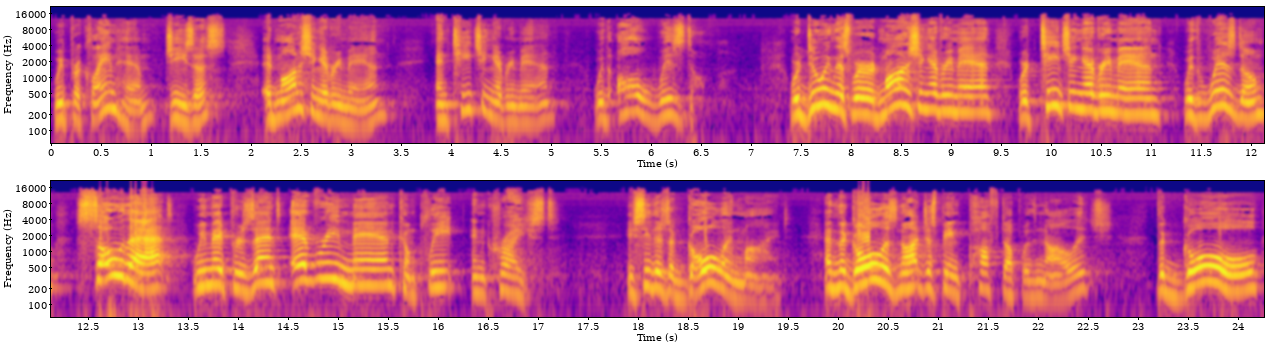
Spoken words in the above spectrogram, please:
"We proclaim him, Jesus, admonishing every man and teaching every man with all wisdom." We're doing this, we're admonishing every man, we're teaching every man with wisdom so that we may present every man complete in Christ. You see, there's a goal in mind. And the goal is not just being puffed up with knowledge. The goal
